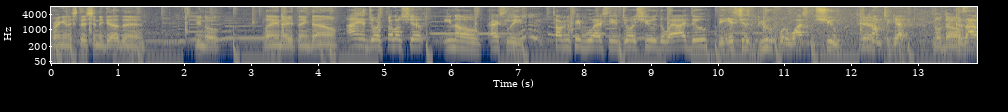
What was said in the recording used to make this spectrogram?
bringing the stitching together and, you know, laying everything down. I enjoy fellowship. You know, actually talking to people who actually enjoy shoes the way I do. It's just beautiful to watch the shoe Yeah. come together. No doubt. Because I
